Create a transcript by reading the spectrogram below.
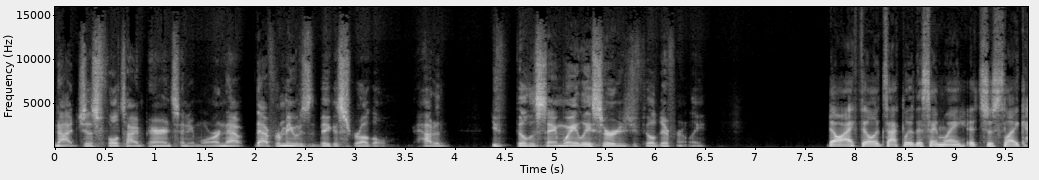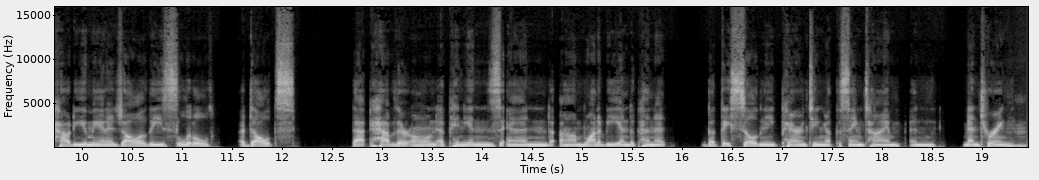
not just full time parents anymore. And that that for me was the biggest struggle. How did you feel the same way, Lisa, or did you feel differently? No, I feel exactly the same way. It's just like, how do you manage all of these little adults that have their own opinions and um, want to be independent, but they still need parenting at the same time and mentoring? Mm-hmm.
